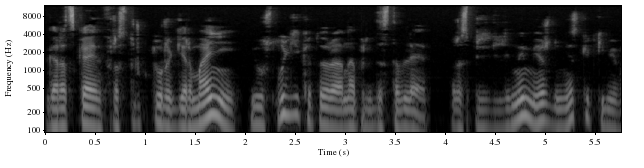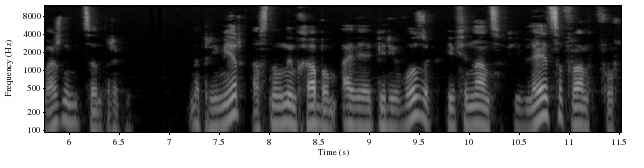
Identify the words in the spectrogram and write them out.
городская инфраструктура Германии и услуги, которые она предоставляет, распределены между несколькими важными центрами. Например, основным хабом авиаперевозок и финансов является Франкфурт,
